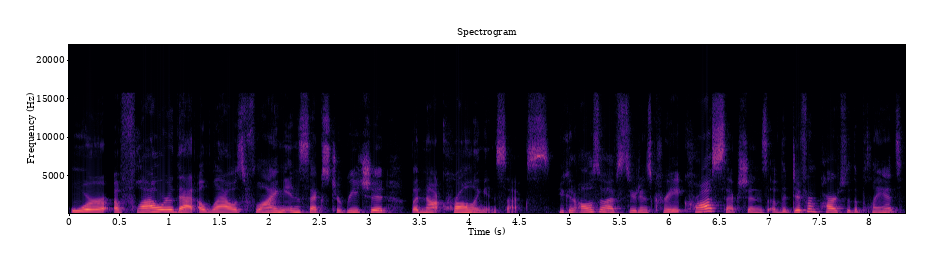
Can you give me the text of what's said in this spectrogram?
or a flower that allows flying insects to reach it but not crawling insects. You can also have students create cross sections of the different parts of the plants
